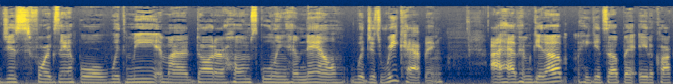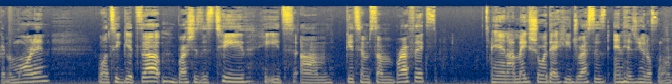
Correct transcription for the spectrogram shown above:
just for example, with me and my daughter homeschooling him now, with just recapping, I have him get up. He gets up at 8 o'clock in the morning. Once he gets up, brushes his teeth, he eats, um, gets him some breakfast, and I make sure that he dresses in his uniform.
